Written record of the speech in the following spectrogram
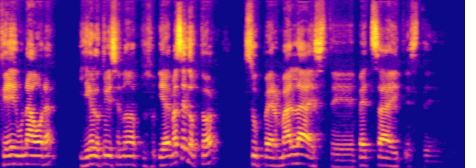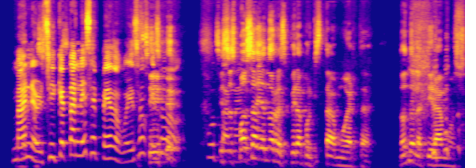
¿qué? Una hora, y llega el doctor y dice, no, pues, y además el doctor súper mala, este, bedside, este... Manner, sí, ¿qué tal ese pedo, güey? Eso, Sí. eso... Su esposa ya no respira porque está muerta, ¿dónde la tiramos?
